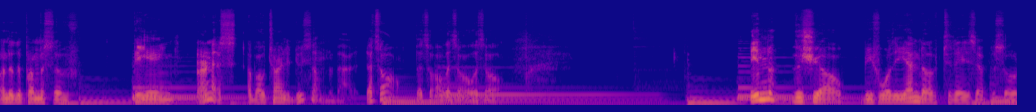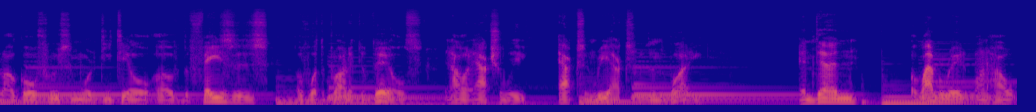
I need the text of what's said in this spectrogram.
under the premise of being earnest about trying to do something about it. That's all. That's all. That's all. That's all. In the show, before the end of today's episode, I'll go through some more detail of the phases of what the product avails and how it actually acts and reacts within the body, and then elaborate on how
